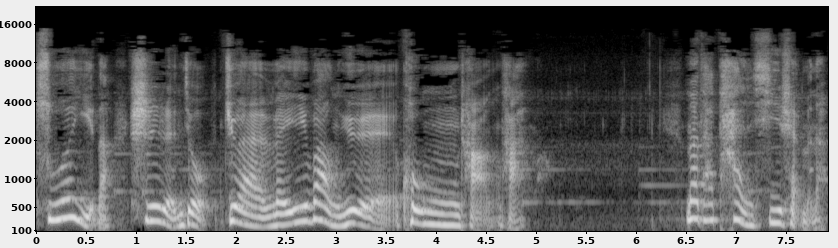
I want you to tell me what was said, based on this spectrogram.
所以呢，诗人就卷帷望月，空长叹。那他叹息什么呢？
